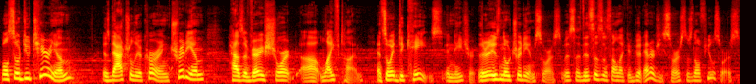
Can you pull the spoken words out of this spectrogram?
Well, so deuterium is naturally occurring. Tritium has a very short uh, lifetime. And so it decays in nature. There is no tritium source. So this doesn't sound like a good energy source. There's no fuel source.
